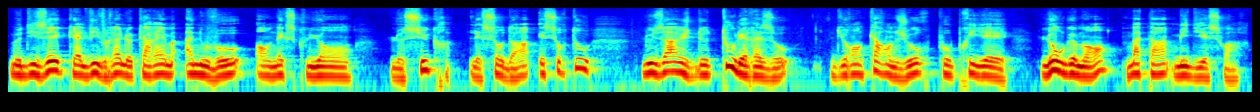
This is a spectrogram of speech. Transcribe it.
me disait qu'elle vivrait le carême à nouveau en excluant le sucre, les sodas et surtout l'usage de tous les réseaux durant 40 jours pour prier longuement matin, midi et soir.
